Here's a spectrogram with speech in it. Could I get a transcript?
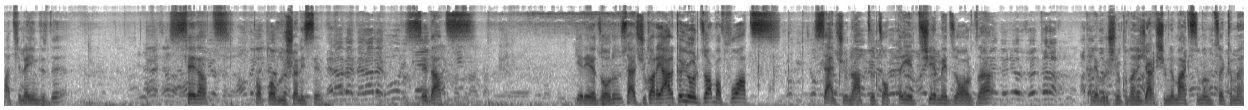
Atilla indirdi. Sedat topla buluşan isim. Sedat geriye doğru Selçuk araya arka gördü ama Fuat Selçuk'un attığı topta yetişemedi orada. Kale vuruşunu kullanacak şimdi maksimum takımı.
